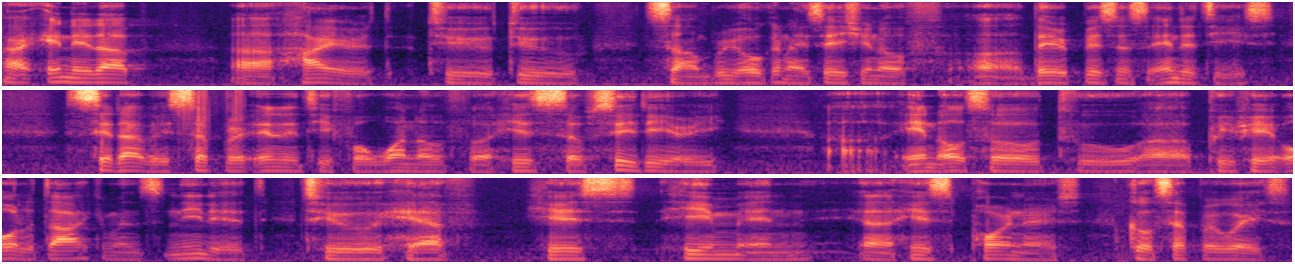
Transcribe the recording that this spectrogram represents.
I ended up uh, hired to do some reorganization of uh, their business entities, set up a separate entity for one of his subsidiary. and also to prepare all the documents needed to have his him and uh, his partners go separate ways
